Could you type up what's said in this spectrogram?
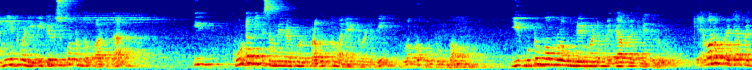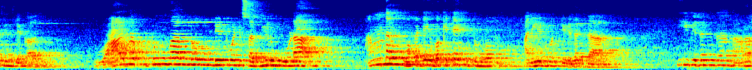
అనేటువంటి ఇవి తెలుసుకోవడంతో పాటుగా ఈ కూటమికి సంబంధించినటువంటి ప్రభుత్వం అనేటువంటిది ఒక కుటుంబం. ఈ కుటుంబంలో ఉండేటువంటి ప్రజాప్రతినిధులు కేవలం ప్రజాప్రతినిధులే కాదు వాళ్ళ కుటుంబాల్లో ఉండేటువంటి సభ్యులు కూడా అందరం ఒకటే ఒకటే కుటుంబం అనేటువంటి విధంగా ఈ విధంగా నారా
